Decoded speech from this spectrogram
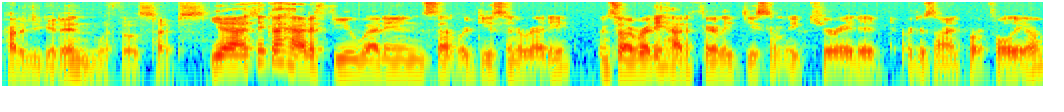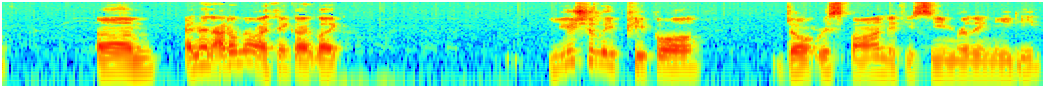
how did you get in with those types? Yeah, I think I had a few weddings that were decent already, and so I already had a fairly decently curated or designed portfolio. Um, and then I don't know. I think I like. Usually, people don't respond if you seem really needy.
